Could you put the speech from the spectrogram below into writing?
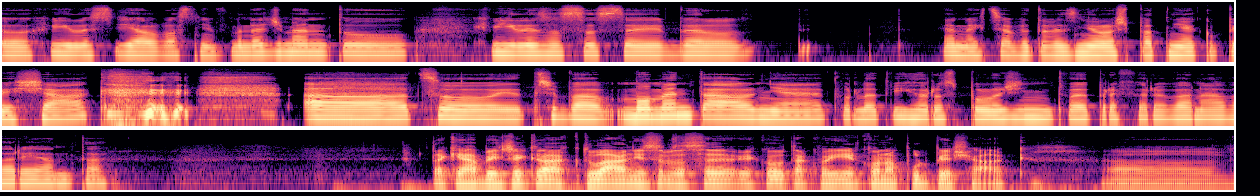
uh, chvíli si dělal vlastně v managementu, chvíli zase si byl já nechci, aby to vyznělo špatně jako pěšák, a co je třeba momentálně podle tvýho rozpoložení tvoje preferovaná varianta? Tak já bych řekl, aktuálně jsem zase jako takový jako napůl pěšák. Uh,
